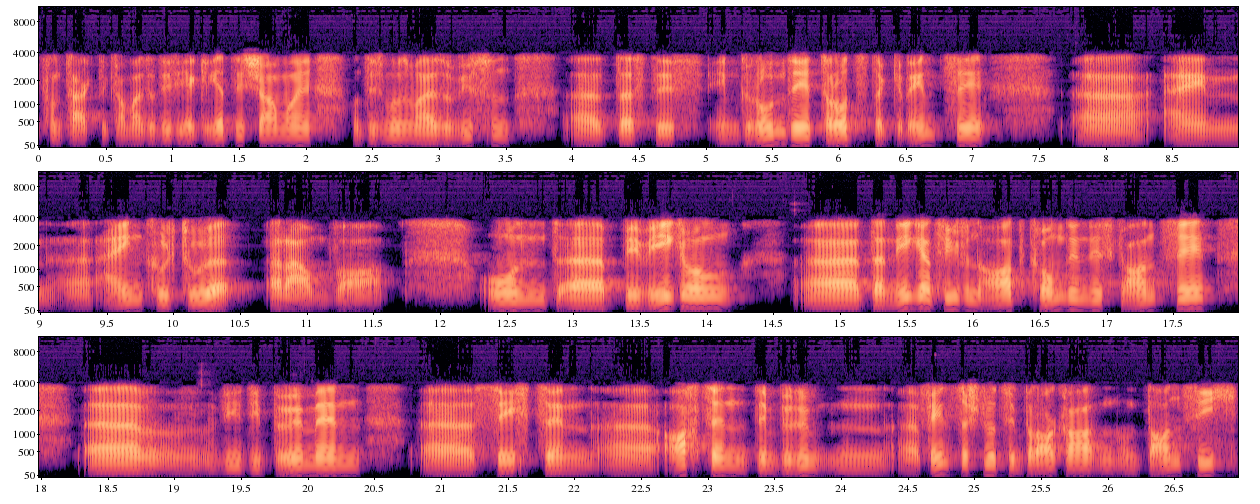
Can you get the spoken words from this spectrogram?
Kontakte kam. Also das erklärt das schon mal, und das muss man also wissen, dass das im Grunde trotz der Grenze ein, ein Kulturraum war. Und äh, Bewegung äh, der negativen Art kommt in das Ganze, äh, wie die Böhmen äh, 16, äh, 18 den berühmten äh, Fenstersturz in Prag hatten und dann sich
